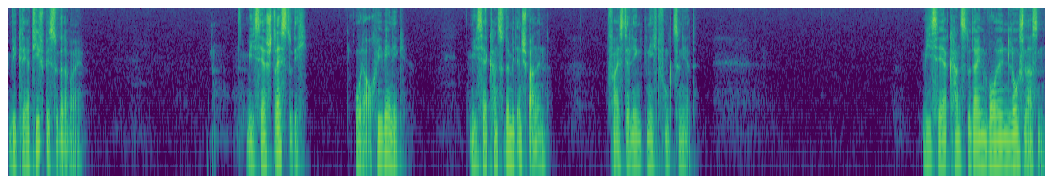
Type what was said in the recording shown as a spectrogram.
Wie kreativ bist du da dabei? Wie sehr stresst du dich? Oder auch wie wenig? Wie sehr kannst du damit entspannen, falls der Link nicht funktioniert? Wie sehr kannst du dein Wollen loslassen?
